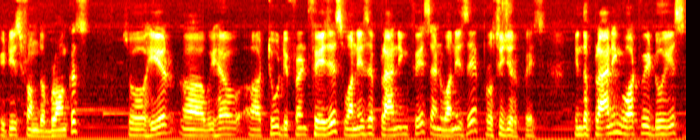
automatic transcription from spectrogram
It is from the Broncus. So here uh, we have uh, two different phases. One is a planning phase and one is a procedure phase. In the planning, what we do is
